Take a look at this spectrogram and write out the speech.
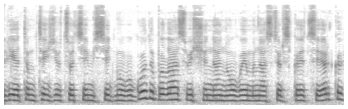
Летом 1977 года была освящена новая монастырская церковь,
